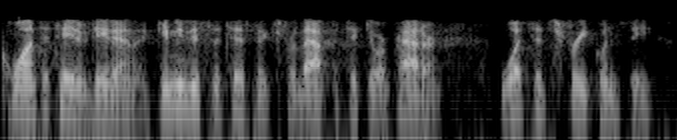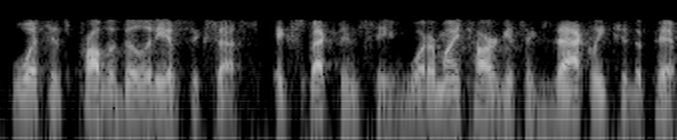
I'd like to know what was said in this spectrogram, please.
quantitative data in it. Give me the statistics for that particular pattern. What's its frequency? What's its probability of success? Expectancy. What are my targets exactly to the pip?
